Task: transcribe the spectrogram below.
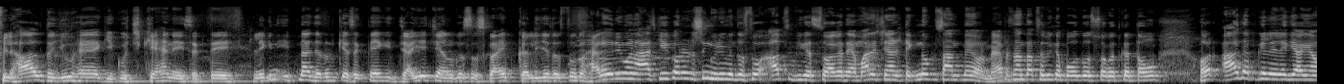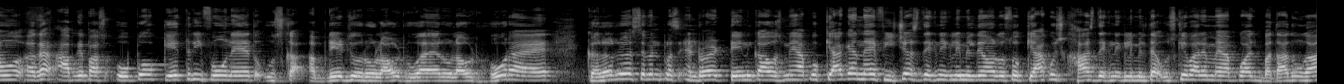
फ़िलहाल तो यूँ है कि कुछ कह नहीं सकते, लेकिन इतना ज़रूर कह सकते हैं कि जाइए चैनल को सब्सक्राइब कर लीजिए दोस्तों। तो हेलो एवरीवन आज की एक और इंटरेस्टिंग वीडियो में दोस्तों आप सभी का स्वागत है हमारे चैनल टेक्नो प्रशांत में और मैं प्रशांत, आप सभी का बहुत बहुत स्वागत करता हूँ। और आज आपके लिए लेके आ गया हूँ, अगर आपके पास ओप्पो के थ्री फ़ोन है तो उसका अपडेट जो रोल आउट हुआ है रोल आउट हो रहा है Color seven plus Android ten का, उसमें आपको क्या क्या नए फीचर्स देखने के लिए मिलते हैं और दोस्तों क्या कुछ खास देखने के लिए मिलता है, उसके बारे में मैं आपको आज बता दूँगा।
